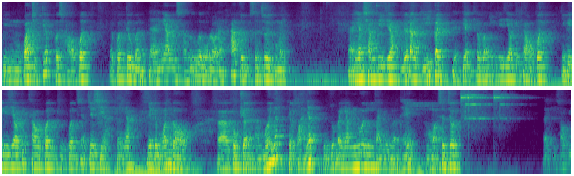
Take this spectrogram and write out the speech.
Thì qua trực tiếp cơ sở của quân để quân tư vấn để anh em sở hữu cái bộ đồ này áp dụng sân chơi của mình. Để anh em xem video nhớ đăng ký kênh để tiện theo dõi những video tiếp theo của quân những cái video tiếp theo quân thì quân sẽ chia sẻ cho anh em những cái món đồ uh, câu chuyện là mới nhất hiệu quả nhất để giúp anh em luôn giành được lợi thế ở mọi sân chơi. Đấy, thì sau khi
